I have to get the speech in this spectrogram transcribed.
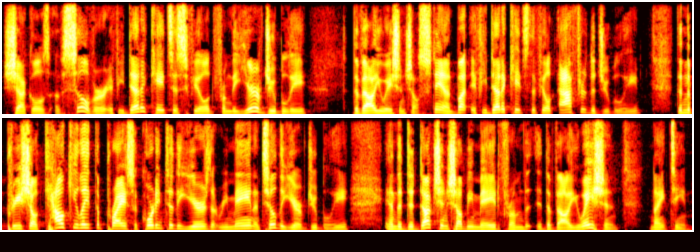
shekels of silver. If he dedicates his field from the year of Jubilee, the valuation shall stand. But if he dedicates the field after the Jubilee, then the priest shall calculate the price according to the years that remain until the year of Jubilee, and the deduction shall be made from the, the valuation. 19.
